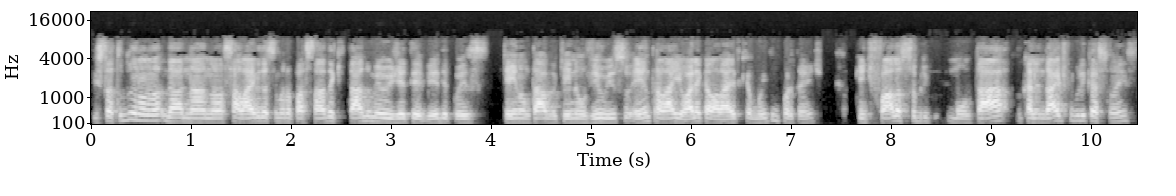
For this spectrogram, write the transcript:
Isso está tudo na, na, na, nossa live da semana passada, que está no meu IGTV. Depois, quem não tava, quem não viu isso, entra lá e olha aquela live, que é muito importante. Que a gente fala sobre montar o calendário de publicações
